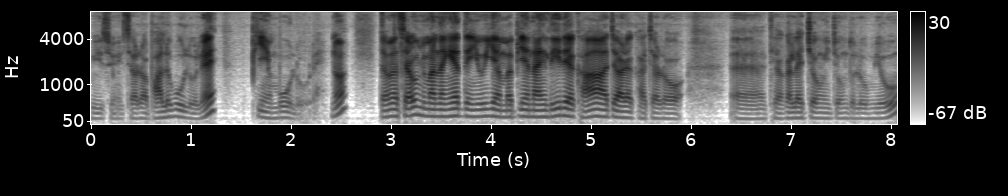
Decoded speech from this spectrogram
ပြီဆိုရင်ဆရာတော်ဘာလုပ်ဖို့လိုလဲပြင်ဖို့လိုတယ်เนาะဒါပေမဲ့ဆရာတို့မြန်မာနိုင်ငံတင်ယူရမပြင်နိုင်သေးတဲ့ခါကြတဲ့ခါကျတော့အဲဒီကလည်းကြုံရင်ကြုံတယ်လို့မျိုး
